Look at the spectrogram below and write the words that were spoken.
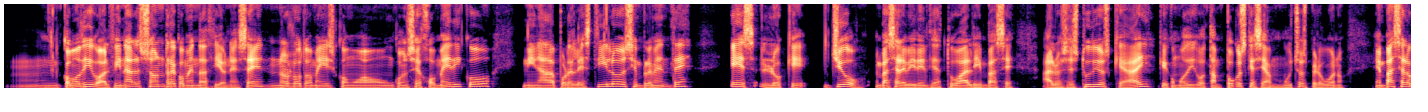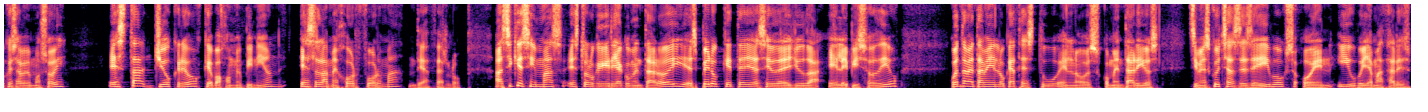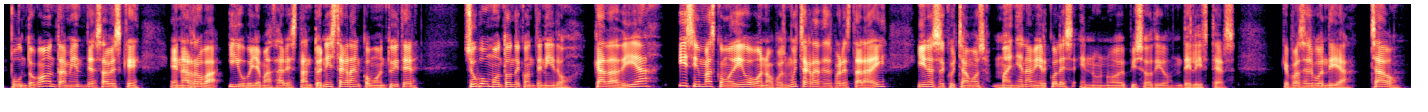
Mm, como digo, al final son recomendaciones, ¿eh? No os lo toméis como un consejo médico ni nada por el estilo, simplemente es lo que yo, en base a la evidencia actual y en base a los estudios que hay, que como digo, tampoco es que sean muchos, pero bueno, en base a lo que sabemos hoy, esta yo creo que bajo mi opinión es la mejor forma de hacerlo. Así que sin más, esto es lo que quería comentar hoy, espero que te haya sido de ayuda el episodio. Cuéntame también lo que haces tú en los comentarios si me escuchas desde iVoox o en ivyamazares.com. También ya sabes que en arroba ivyamazares, tanto en Instagram como en Twitter, subo un montón de contenido cada día. Y sin más, como digo, bueno, pues muchas gracias por estar ahí y nos escuchamos mañana miércoles en un nuevo episodio de Lifters. Que pases buen día. Chao.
